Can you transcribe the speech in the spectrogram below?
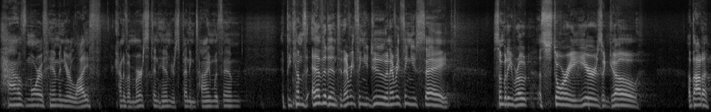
have more of Him in your life, kind of immersed in Him, you're spending time with Him. It becomes evident in everything you do and everything you say. Somebody wrote a story years ago about a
